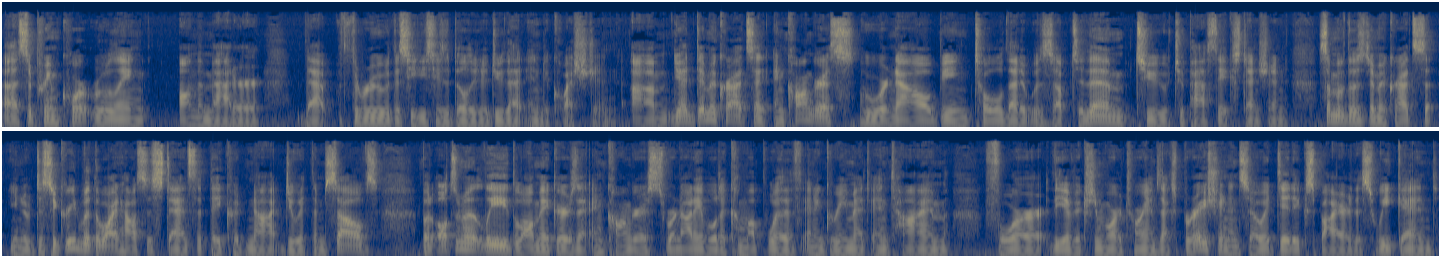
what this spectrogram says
a Supreme Court ruling on the matter that threw the CDC's ability to do that into question. Um, you had Democrats in, in, Congress who were now being told that it was up to them to to pass the extension. Some of those Democrats, you know, disagreed with the White House's stance that they could not do it themselves. But ultimately, the lawmakers and Congress were not able to come up with an agreement in time for the eviction moratorium's expiration, and so it did expire this weekend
